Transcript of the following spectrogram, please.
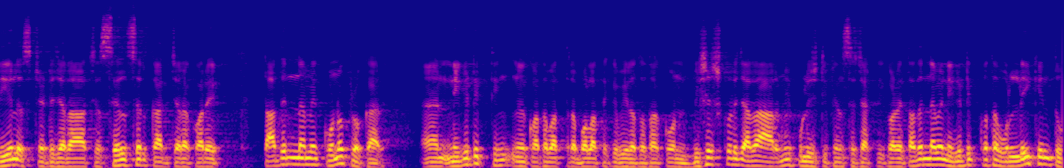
real এস্টেটে যারা আছে, সেলসের কাজ যারা করে, তাদের নামে কোনো প্রকার নেগেটিভ থিং কথাবার্তা বলা থেকে বিরত থাকুন। বিশেষ করে যারা আর্মি পুলিশ ডিফেন্সে চাকরি করে, তাদের নামে নেগেটিভ কথা বললেই কিন্তু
